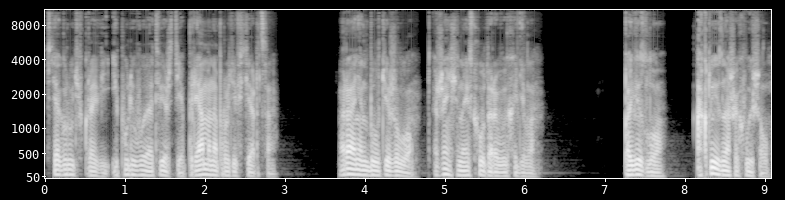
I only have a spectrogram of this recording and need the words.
вся грудь в крови и пулевое отверстие прямо напротив сердца. Ранен был тяжело, женщина из хутора выходила. Повезло. А кто из наших вышел?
